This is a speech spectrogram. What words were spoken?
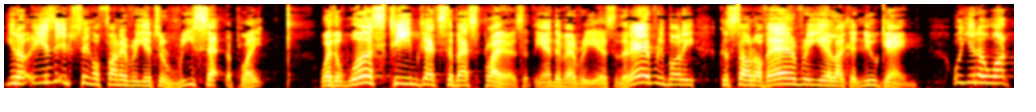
You know, is it interesting or fun every year to reset the plate? Where the worst team gets the best players at the end of every year so that everybody can start off every year like a new game. Well, you know what?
